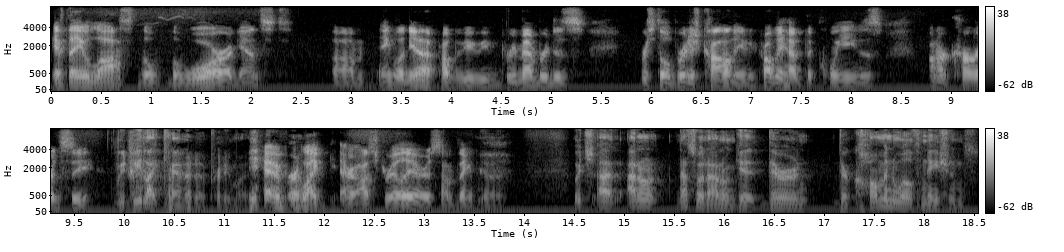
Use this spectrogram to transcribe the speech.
if they lost the the war against um, England, yeah, probably be remembered as we're still a British colony. We probably have the Queen as on our currency, we'd be like Canada, pretty much. yeah, or like or Australia or something. Yeah. Which I, I don't. That's what I don't get. They're they're Commonwealth nations,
